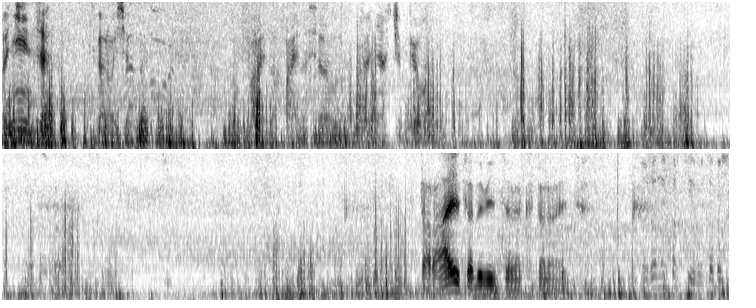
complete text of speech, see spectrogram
То ніндзя. Коротше. Файно, файно, все одно. Сьогодні чемпіон. Старається, дивіться, як старається. Вже не форсируй, тебе ще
